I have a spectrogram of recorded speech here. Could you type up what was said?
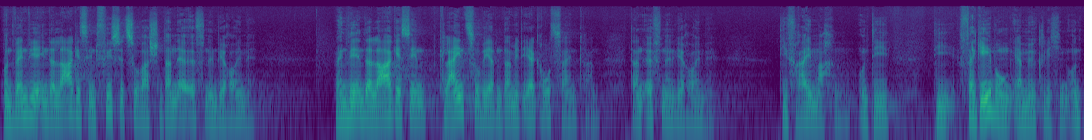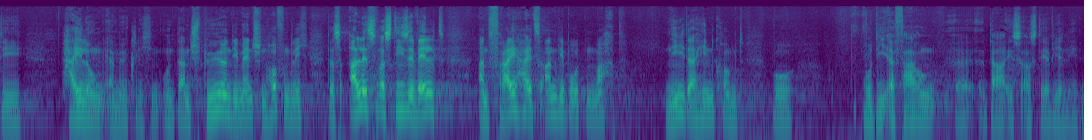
Und wenn wir in der Lage sind, Füße zu waschen, dann eröffnen wir Räume. Wenn wir in der Lage sind, klein zu werden, damit er groß sein kann, dann öffnen wir Räume, die frei machen und die die Vergebung ermöglichen und die Heilung ermöglichen. Und dann spüren die Menschen hoffentlich, dass alles, was diese Welt an Freiheitsangeboten macht, nie dahin kommt, wo, wo die Erfahrung äh, da ist, aus der wir leben.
